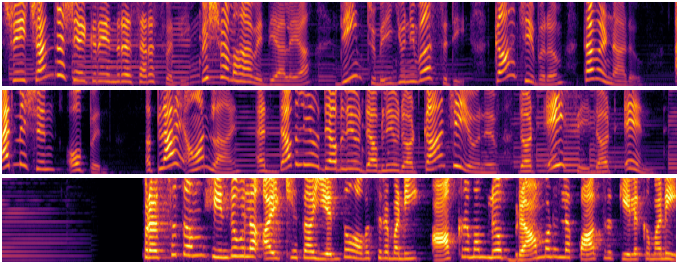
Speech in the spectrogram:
Shri Chandrashekharendra Saraswati Vishwa Mahavidyalaya deemed to be university Kanchipuram Tamil Nadu. Admission open apply online at WWW dot Kanchi univ dot AC dot in ప్రస్తుతం హిందువుల ఐక్యత ఎంతో అవసరమని ఆక్రమంలో బ్రాహ్మణుల పాత్ర కీలకమని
